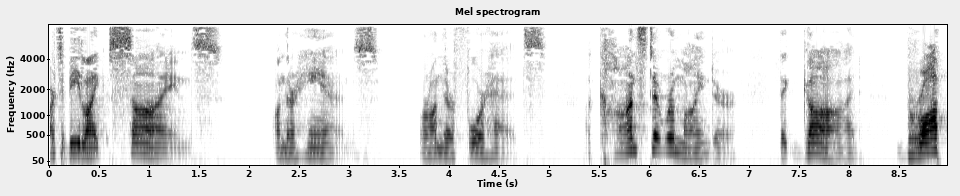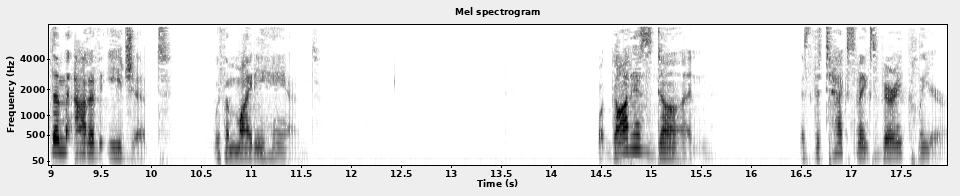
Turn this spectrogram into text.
are to be like signs on their hands or on their foreheads. A constant reminder that God brought them out of Egypt with a mighty hand. What God has done, as the text makes very clear,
